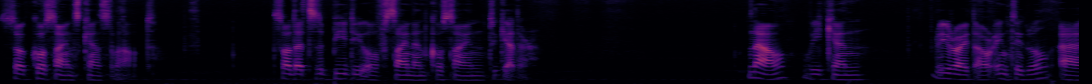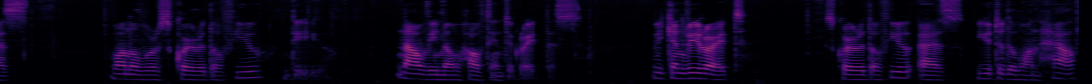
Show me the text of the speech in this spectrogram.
So cosines cancel out. So that's the beauty of sine and cosine together. Now we can rewrite our integral as 1 over square root of u du. Now we know how to integrate this. We can rewrite square root of u as u to the 1 half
